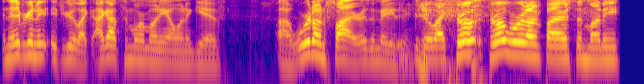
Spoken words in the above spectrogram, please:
and then if you're gonna if you're like i got some more money i want to give uh, word on fire is amazing so like throw throw word on fire some money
